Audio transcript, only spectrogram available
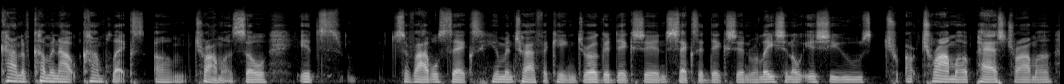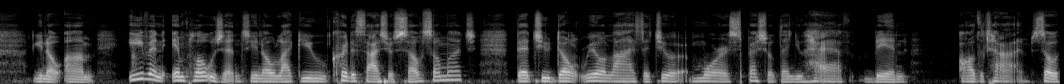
kind of coming out complex um, trauma. So it's survival sex, human trafficking, drug addiction, sex addiction, relational issues, tra- trauma, past trauma, you know, um, even implosions, you know, like you criticize yourself so much that you don't realize that you're more special than you have been all the time. So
